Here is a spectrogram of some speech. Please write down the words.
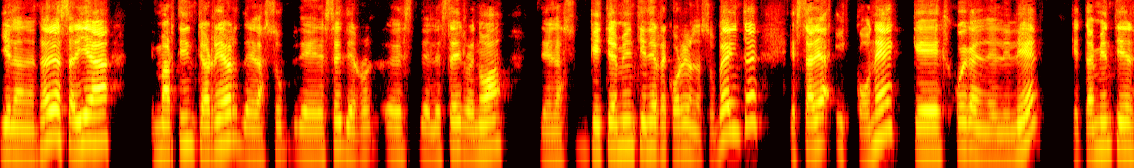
y en la delantera estaría Martín Terrier de la del Stade Renoir, de la, que también tiene recorrido en la sub-20, estaría Icone, que juega en el Lille, que también tiene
